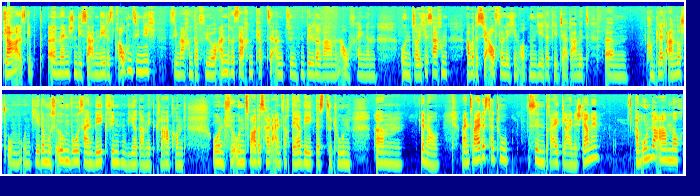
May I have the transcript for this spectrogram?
klar, es gibt äh, Menschen, die sagen, nee, das brauchen sie nicht. Sie machen dafür andere Sachen, Kerze anzünden, Bilderrahmen aufhängen und solche Sachen. Aber das ist ja auch völlig in Ordnung. Jeder geht ja damit ähm, komplett anders um und jeder muss irgendwo seinen Weg finden, wie er damit klarkommt. Und für uns war das halt einfach der Weg, das zu tun. Ähm, genau. Mein zweites Tattoo sind drei kleine Sterne am Unterarm noch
